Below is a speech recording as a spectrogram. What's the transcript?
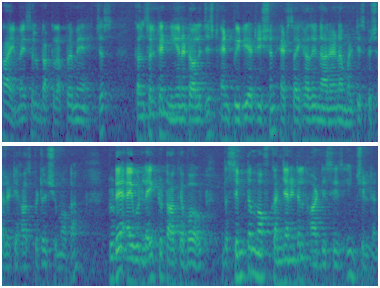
Hi, myself Dr. Aprameya HS, consultant neonatologist and pediatrician at Sahyadri Narayana Multispeciality Hospital, Shimoga. Today I would like to talk about the symptom of congenital heart disease in children.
